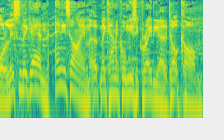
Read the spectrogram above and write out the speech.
or listen again anytime at mechanicalmusicradio.com.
